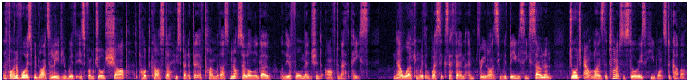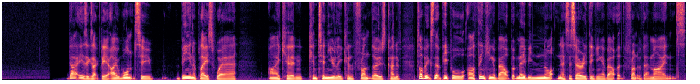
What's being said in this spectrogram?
The final voice we'd like to leave you with is from George Sharp, a podcaster who spent a bit of time with us not so long ago on the aforementioned Aftermath piece. Now working with Wessex FM and freelancing with BBC Solent, George outlines the types of stories he wants to cover that is exactly it. I want to be in a place where I can continually confront those kind of topics that people are thinking about, but maybe not necessarily thinking about at the front of their minds,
